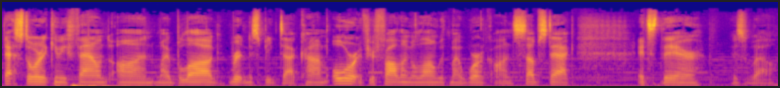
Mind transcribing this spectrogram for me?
That story can be found on my blog, writtentospeak.com, or if you're following along with my work on Substack, it's there as well.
